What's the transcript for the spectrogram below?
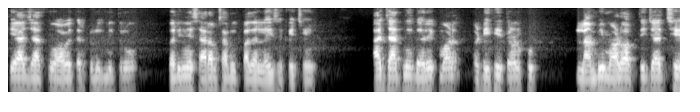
તે આ જાતનું વાવેતર ખેડૂત મિત્રો કરીને સારામાં સારું ઉત્પાદન લઈ શકે છે. આ જાતની દરેક માળ અઢીથી ત્રણ ફૂટ લાંબી માળો આપતી જાત છે.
